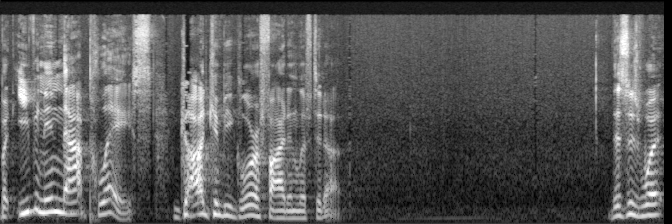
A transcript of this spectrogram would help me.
But even in that place, God can be glorified and lifted up. This is what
